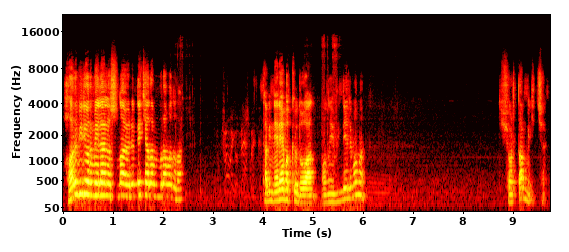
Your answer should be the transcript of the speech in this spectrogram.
Harbi diyorum helal olsun ha önündeki adam vuramadı lan. Tabi nereye bakıyordu o an onu emin değilim ama. Short'tan mı gideceksin?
